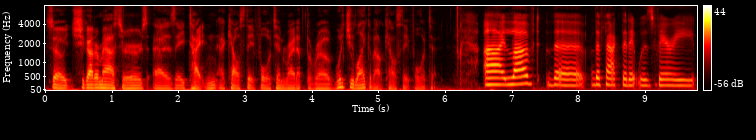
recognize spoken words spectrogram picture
So she got her master's as a Titan at Cal State Fullerton, right up the road. What did you like about Cal State Fullerton? I loved the the fact that it was very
